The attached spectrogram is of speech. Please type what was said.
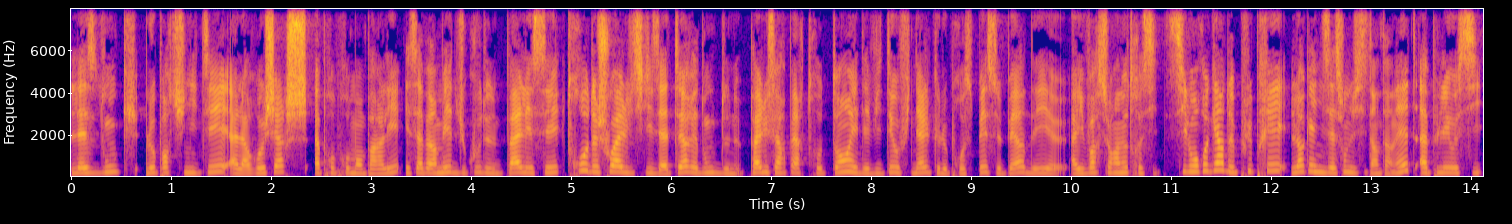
laisse donc l'opportunité à la recherche à proprement parler et ça permet du coup de ne pas laisser trop de choix à l'utilisateur et donc de ne pas lui faire perdre trop de temps et d'éviter au final que le prospect se perde et euh, aille voir sur un autre site. Si l'on regarde de plus près l'organisation du site internet, appelé aussi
